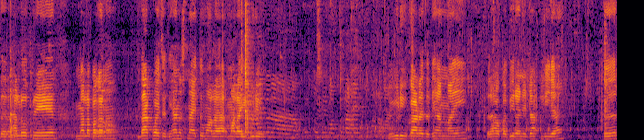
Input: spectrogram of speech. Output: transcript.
तर हॅलो फ्रेंड मला बघा ना दाखवायचं ध्यानच नाही तुम्हाला मला एक व्हिडिओ व्हिडिओ काढायचं ध्यान नाही. तर हा का बिर्याणी टाकली या. तर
